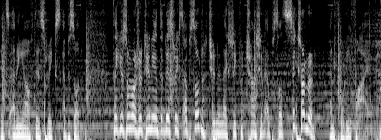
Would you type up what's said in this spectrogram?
it's ending off this week's episode. Thank you so much for tuning into this week's episode. Tune in next week for Transient episode 645.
